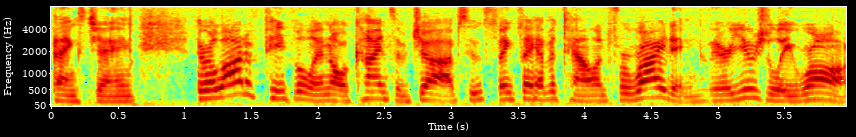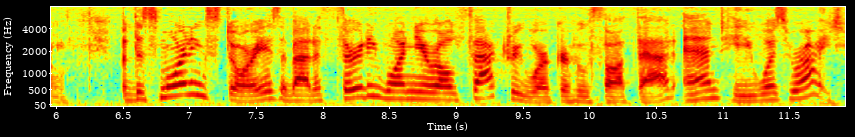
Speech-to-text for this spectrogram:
Thanks, Jane. There are a lot of people in all kinds of jobs who think they have a talent for writing. They're usually wrong. But this morning's story is about a 31-year-old factory worker who thought that, and he was right.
